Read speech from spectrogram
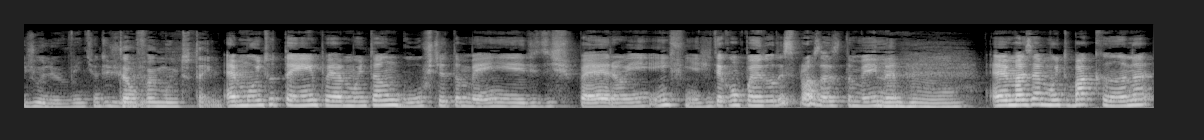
Julho, 21 de julho. Então foi muito tempo. É muito tempo, é muita angústia também, e eles esperam, e, enfim, a gente acompanha todo esse processo também, né? É, mas é muito bacana,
